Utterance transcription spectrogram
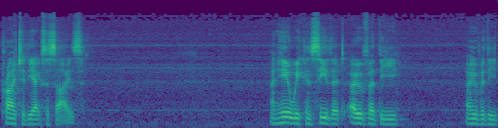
prior to the exercise. And here we can see that over the over the,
